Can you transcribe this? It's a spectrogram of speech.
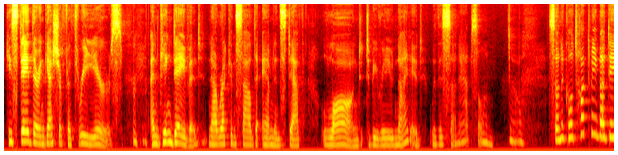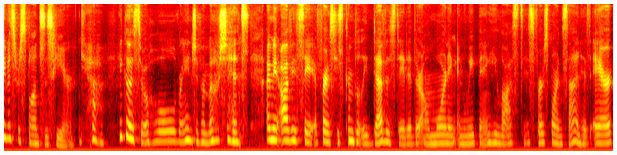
He stayed there in Geshur for three years. And King David, now reconciled to Amnon's death, longed to be reunited with his son Absalom. Oh. So Nicole, talk to me about David's responses here. Yeah, he goes through a whole range of emotions. I mean, obviously, at first, he's completely devastated. They're all mourning and weeping. He lost his firstborn son, his heir,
